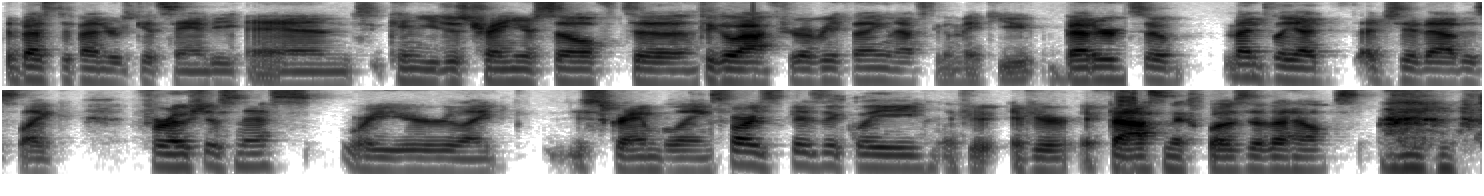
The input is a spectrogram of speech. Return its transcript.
the best defenders get sandy and can you just train yourself to to go after everything that's going to make you better so mentally i'd, I'd say that is like ferociousness where you're like scrambling as far as physically if you're if you're fast and explosive that helps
